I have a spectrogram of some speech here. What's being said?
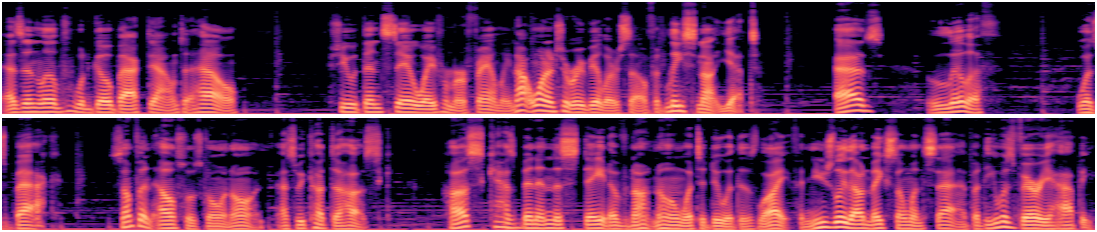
As in, Lilith would go back down to hell. She would then stay away from her family, not wanting to reveal herself, at least not yet. As Lilith was back. Something else was going on as we cut to Husk. Husk has been in this state of not knowing what to do with his life, and usually that would make someone sad, but he was very happy.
